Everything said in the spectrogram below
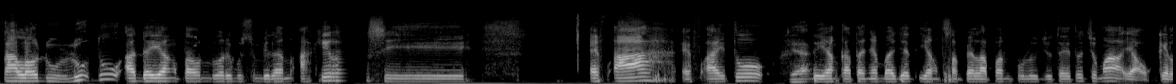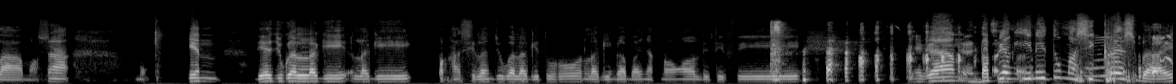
kalau dulu tuh ada yang tahun 2009 akhir si FA FA itu ada yang katanya budget yang sampai 80 juta itu cuma ya oke lah maksudnya mungkin dia juga lagi lagi penghasilan juga lagi turun lagi nggak banyak nongol di TV ya kan? Tapi yang ini tuh masih grace bay.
